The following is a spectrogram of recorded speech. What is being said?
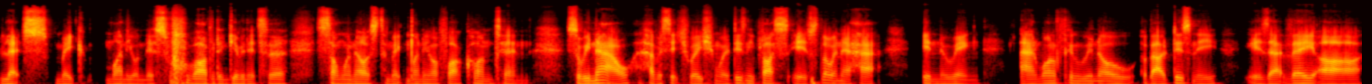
Let's make money on this rather than giving it to someone else to make money off our content. So we now have a situation where Disney Plus is throwing their hat in the ring. And one thing we know about Disney is that they are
